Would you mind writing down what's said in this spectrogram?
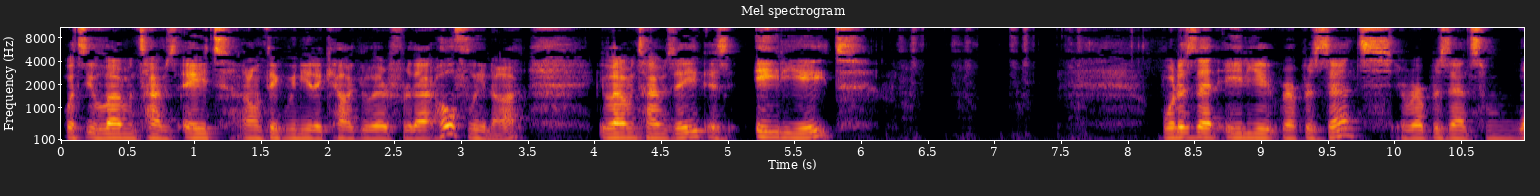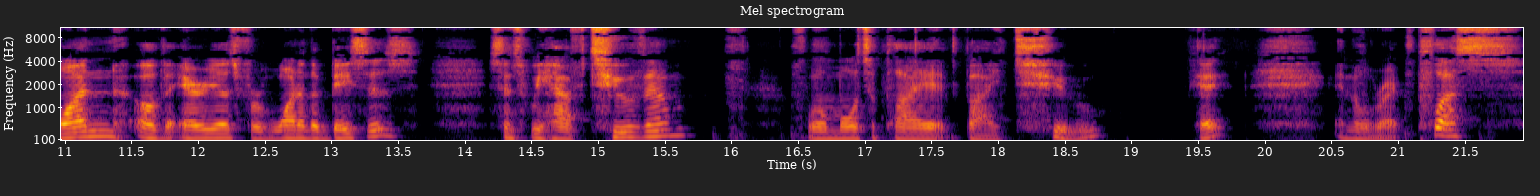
what's 11 times 8? I don't think we need a calculator for that. Hopefully not. 11 times 8 is 88. What does that 88 represent? It represents one of the areas for one of the bases. Since we have two of them, we'll multiply it by 2, okay? And we'll write plus.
